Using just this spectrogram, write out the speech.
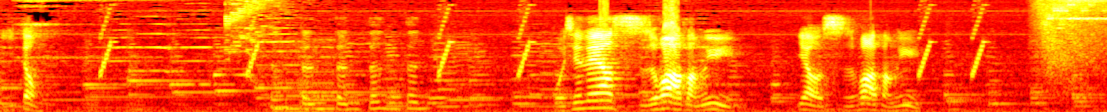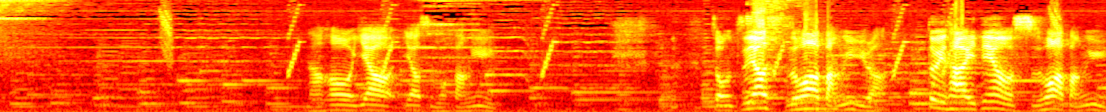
移动。噔噔噔噔噔。我现在要石化防御，要石化防御。然后要要什么防御？总之要石化防御了，对他一定要有石化防御。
